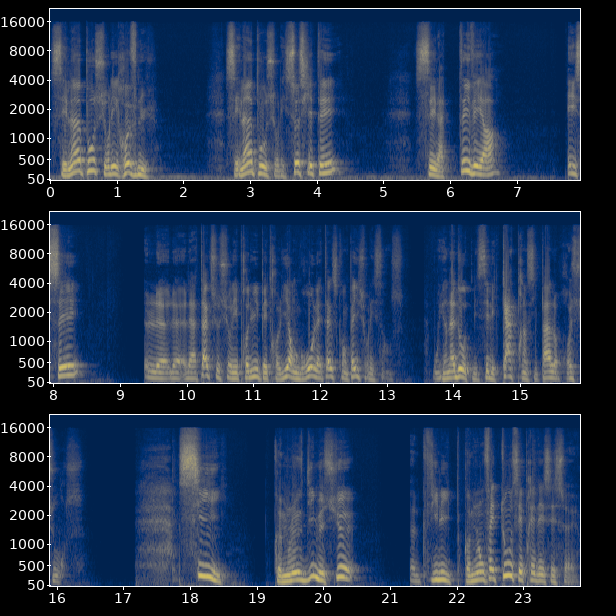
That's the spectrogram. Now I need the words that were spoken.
C'est l'impôt sur les revenus, c'est l'impôt sur les sociétés, c'est la TVA et c'est la taxe sur les produits pétroliers, en gros la taxe qu'on paye sur l'essence. Il y en a d'autres, mais c'est les quatre principales ressources. Si, comme le dit monsieur euh, Philippe, comme l'ont fait tous ses prédécesseurs,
